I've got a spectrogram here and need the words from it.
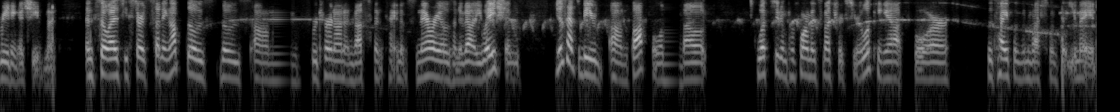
reading achievement. And so as you start setting up those, those um, return on investment kind of scenarios and evaluations, you just have to be um, thoughtful about what student performance metrics you're looking at for the type of investment that you made.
